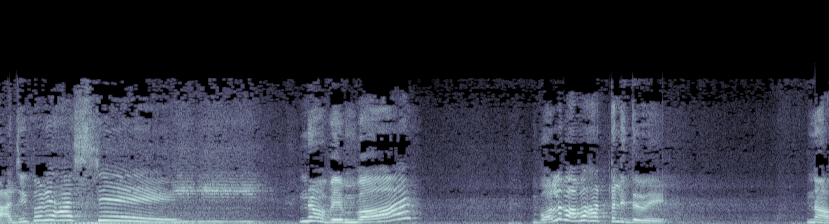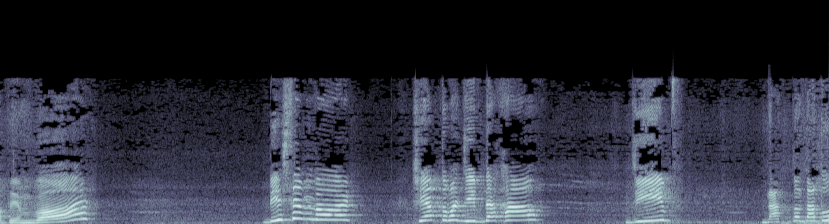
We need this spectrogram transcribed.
বাজে করে হাসছে। নভেম্বর? বলো বাবা হাততালি দেবে। নভেম্বর? ডিসেম্বর? শিয়াব তোমার জিভ দেখাও। জিভ? ডাক্তার দাদু?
